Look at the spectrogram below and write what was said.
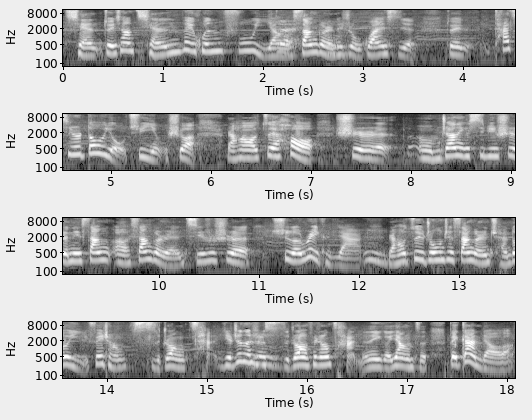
前对像前未婚夫一样的三个人的这种关系，对他其实都有去影射。然后最后是我们知道那个嬉皮士那三呃三个人其实是去了瑞克家，然后最终这三个人全都以非常死状惨，也真的是死状非常惨的那个样子被干掉了，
